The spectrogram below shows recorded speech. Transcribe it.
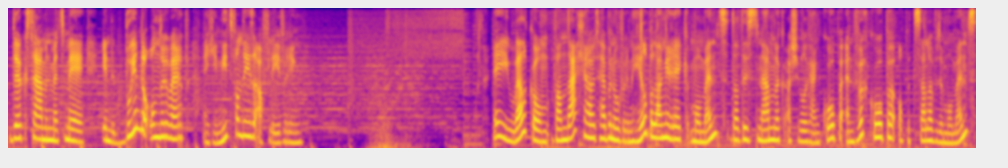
Duik samen met mij in dit boeiende onderwerp en geniet van deze aflevering. Hey, welkom. Vandaag gaan we het hebben over een heel belangrijk moment. Dat is namelijk als je wil gaan kopen en verkopen op hetzelfde moment.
